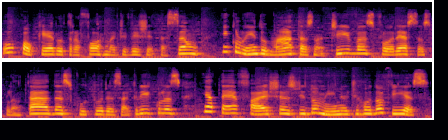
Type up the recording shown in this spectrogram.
ou qualquer outra forma de vegetação, incluindo matas nativas, florestas plantadas, culturas agrícolas e até faixas de domínio de rodovias.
